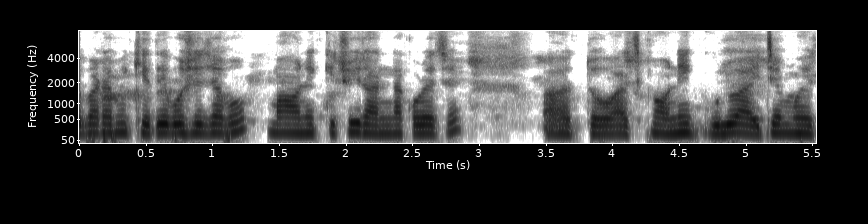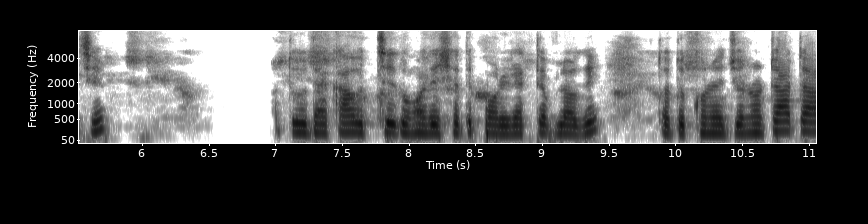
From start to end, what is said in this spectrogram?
এবার আমি খেতে বসে যাব। মা অনেক কিছুই রান্না করেছে। তো আজকে অনেকগুলো আইটেম হয়েছে। তো দেখা হচ্ছে তোমাদের সাথে পরের একটা ব্লগে ততক্ষণের জন্য টাটা।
